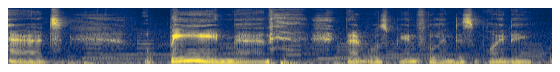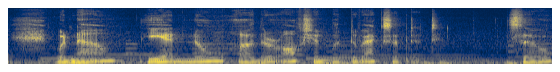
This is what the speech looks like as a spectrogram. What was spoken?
That a pain, man. that was painful and disappointing. But now he had no other option but to accept it. So,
